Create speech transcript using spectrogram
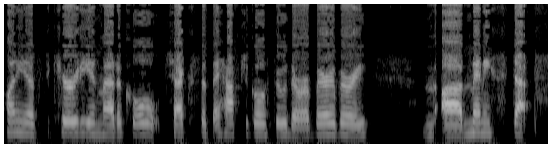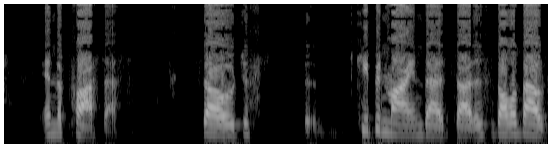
plenty of security and medical checks that they have to go through. There are very, very uh, many steps in the process. So just keep in mind that uh, this is all about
